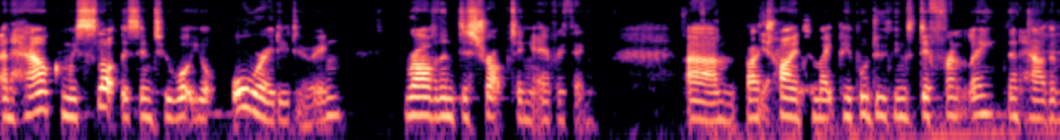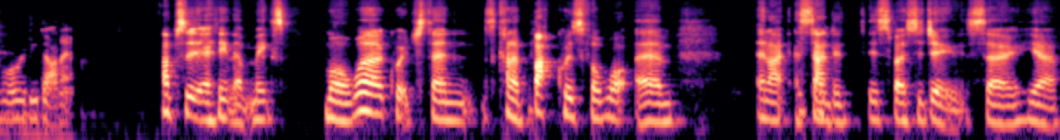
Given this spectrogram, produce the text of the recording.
And how can we slot this into what you're already doing rather than disrupting everything? um, by Yeah. trying to make people do things differently than how they've already done it. Absolutely, I think that makes more work, which then is kind of backwards for what um, an, a standard is supposed to do. So yeah,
